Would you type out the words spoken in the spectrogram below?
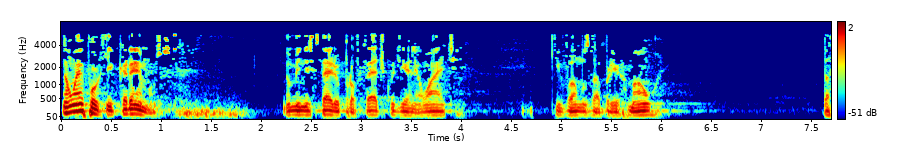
Não é porque cremos no ministério profético de Ellen White que vamos abrir mão da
